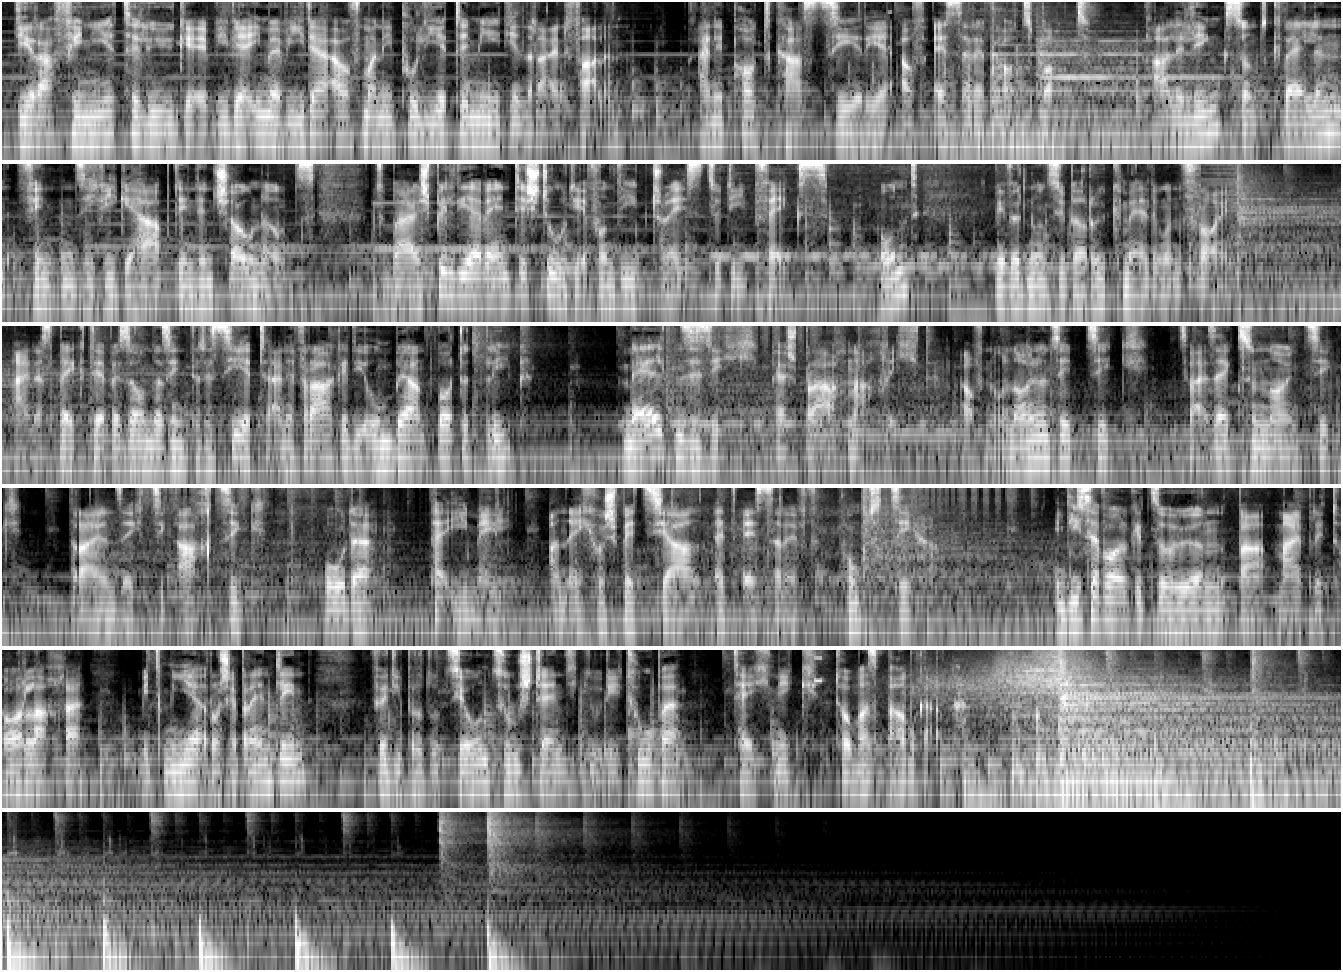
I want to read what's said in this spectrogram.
Die raffinierte Lüge, wie wir immer wieder auf manipulierte Medien reinfallen. Eine Podcast-Serie auf SRF Hotspot. Alle Links und Quellen finden sich wie gehabt in den Show Notes. Zum Beispiel die erwähnte Studie von DeepTrace zu Deepfakes. Und wir würden uns über Rückmeldungen freuen. Ein Aspekt, der besonders interessiert, eine Frage, die unbeantwortet blieb? Melden Sie sich per Sprachnachricht auf 079 296 63 80 oder per E-Mail an echospezial.srf.ch. In dieser Folge zu hören war Maybrit Horlacher, mit mir Roger Brendlin, für die Produktion zuständig Judith Huber, Technik Thomas Baumgartner.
